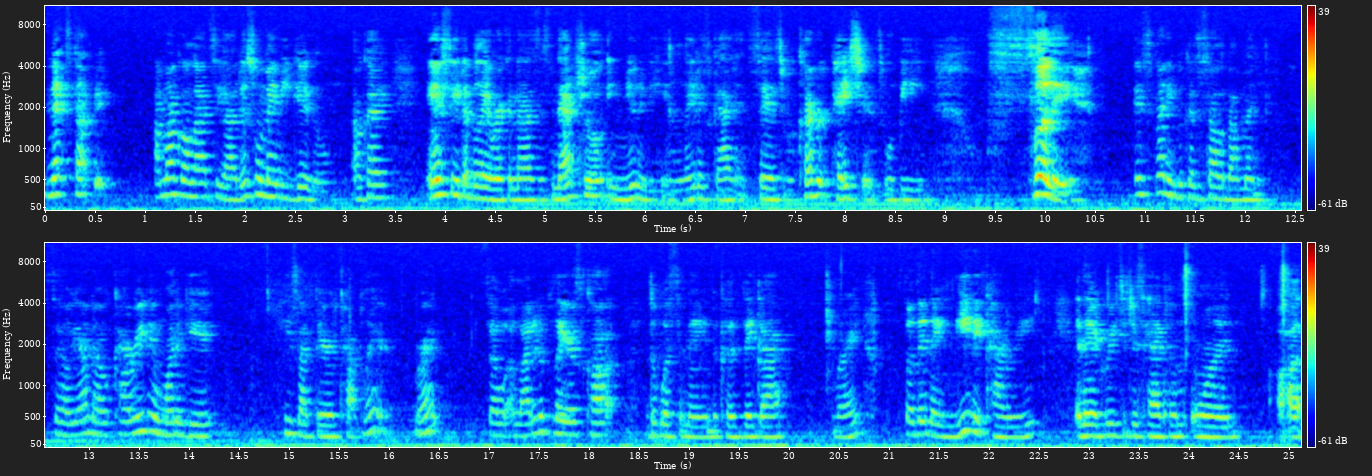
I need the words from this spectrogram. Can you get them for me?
Next topic. I'm not gonna lie to y'all, this will make me giggle, okay? NCAA recognizes natural immunity and latest guidance says recovered patients will be fully. It's funny because it's all about money. So y'all know Kyrie didn't want to get. He's like their top player, right? So a lot of the players caught the what's the name because they got right. So then they needed Kyrie, and they agreed to just have him on uh,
